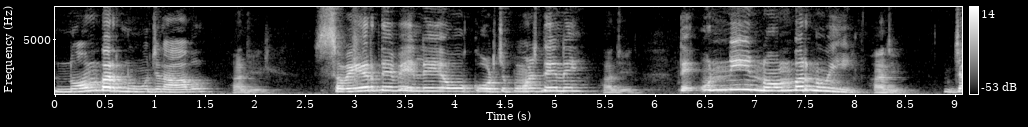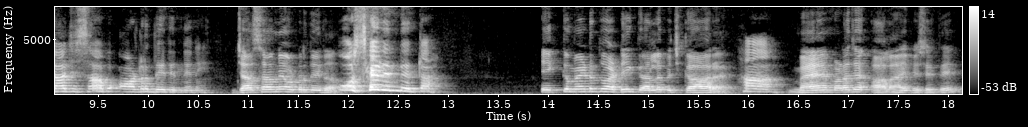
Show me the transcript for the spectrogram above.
ਨਵੰਬਰ ਨੂੰ ਜਨਾਬ ਹਾਂਜੀ। ਸਵੇਰ ਦੇ ਵੇਲੇ ਉਹ ਕੋਰਟ 'ਚ ਪਹੁੰਚਦੇ ਨੇ। ਹਾਂਜੀ। ਤੇ 19 ਨਵੰਬਰ ਨੂੰ ਹੀ ਹਾਂਜੀ। ਜੱਜ ਸਾਹਿਬ ਆਰਡਰ ਦੇ ਦਿੰਦੇ ਨੇ। ਜੱਜ ਸਾਹਿਬ ਨੇ ਆਰਡਰ ਦੇਦਾ ਉਸੇ ਦਿਨ ਦਿੱਤਾ। ਇੱਕ ਮਿੰਟ ਤੁਹਾਡੀ ਗੱਲ ਵਿਚਕਾਰ ਹੈ। ਹਾਂ। ਮੈਂ ਮਾੜਾ ਜਿਹਾ ਆਲਾਂ ਇਹ ਵਿਸ਼ੇ ਤੇ।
